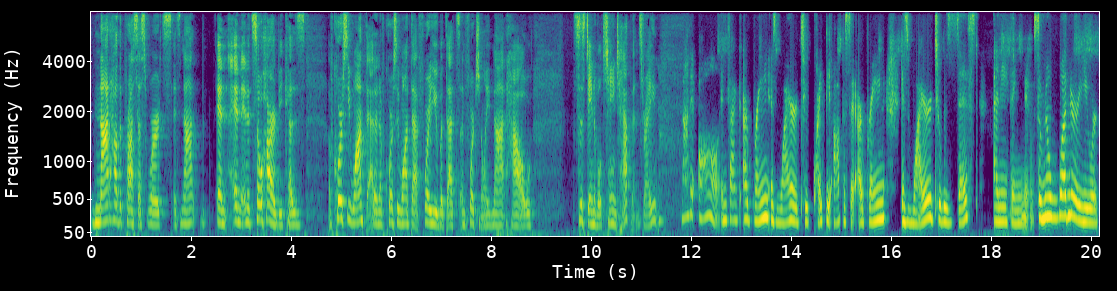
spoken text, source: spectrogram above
not how the process works. It's not and and and it's so hard because of course you want that and of course we want that for you but that's unfortunately not how sustainable change happens right not at all. In fact, our brain is wired to quite the opposite. Our brain is wired to resist anything new. So no wonder you were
